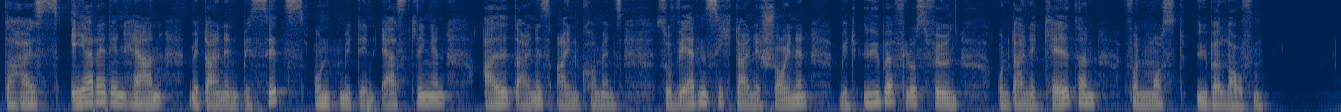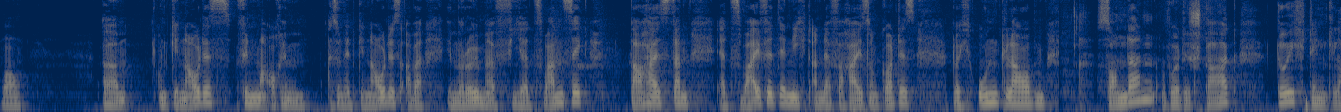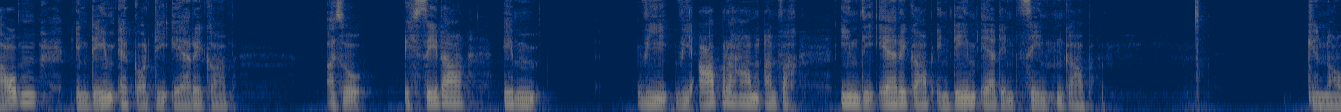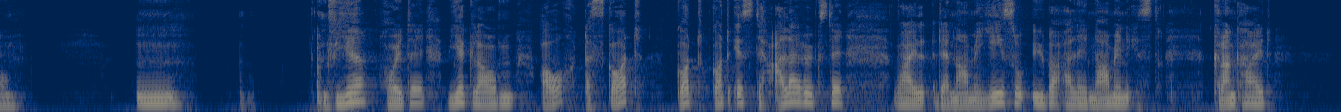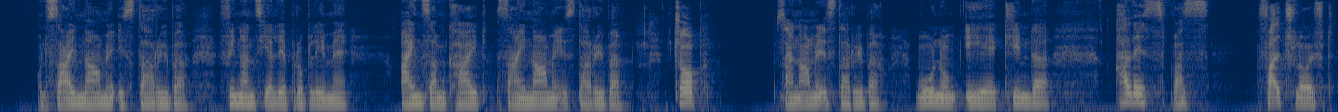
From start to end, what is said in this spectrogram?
Da heißt es, ehre den Herrn mit deinem Besitz und mit den Erstlingen all deines Einkommens. So werden sich deine Scheunen mit Überfluss füllen und deine Keltern von Most überlaufen. Wow. Ähm, und genau das finden wir auch im, also nicht genau das, aber im Römer 4,20. Da heißt dann, er zweifelte nicht an der Verheißung Gottes durch Unglauben, sondern wurde stark durch den Glauben, indem er Gott die Ehre gab. Also ich sehe da eben, wie, wie Abraham einfach ihm die Ehre gab, indem er den Zehnten gab. Genau. Mm. Und wir heute, wir glauben auch, dass Gott, Gott, Gott ist der Allerhöchste, weil der Name Jesu über alle Namen ist. Krankheit und sein Name ist darüber. Finanzielle Probleme, Einsamkeit, sein Name ist darüber. Job, sein Name ist darüber. Wohnung, Ehe, Kinder, alles, was falsch läuft,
